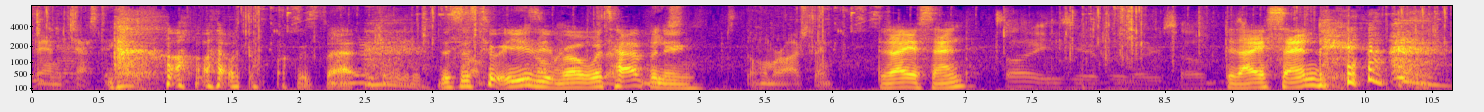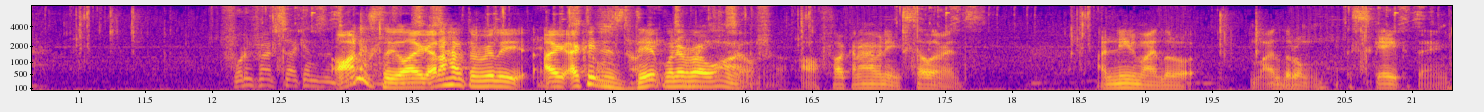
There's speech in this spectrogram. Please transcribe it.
Fantastic. what the fuck was that? This is too easy, bro. What's happening? The whole mirage thing. Did I ascend? It's a lot easier to play by yourself. Did I ascend? 45 seconds. Honestly, like, I don't have to really. I, I could just dip whenever I want. Oh, fuck, I don't have any accelerants. I need my little. My little escape thing.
